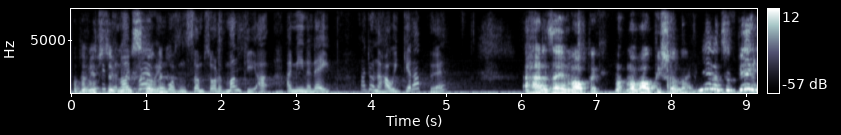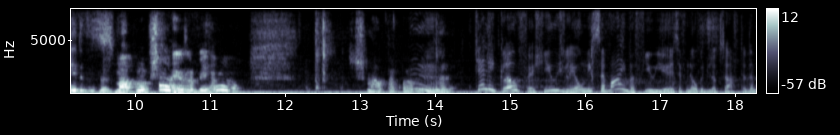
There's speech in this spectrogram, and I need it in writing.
Bo pewnie If tutaj the były schody. librarian wasn't some sort of monkey, I, I mean an ape, I don't know how he'd get up there. Aha, rodzajem małpy. Ma, ma małpiszona. Nie no, to biegnie, to, to, z małpą jak zrobię. No. Małpa powie. Hmm. Jelly glowfish usually only survive a few years if nobody looks after them.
